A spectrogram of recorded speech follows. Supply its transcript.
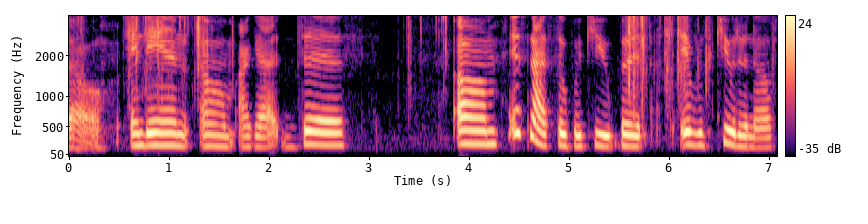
So, and then um, I got this. Um, it's not super cute, but it was cute enough.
